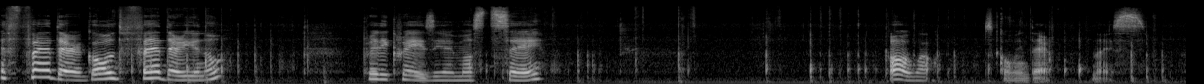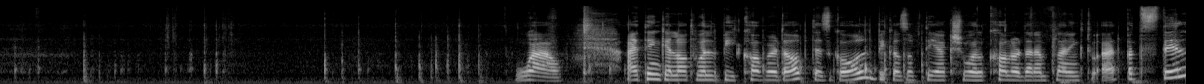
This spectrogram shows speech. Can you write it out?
a feather, gold feather, you know? Pretty crazy, I must say. Oh, wow. It's going there. Nice. Wow. I think a lot will be covered up this gold because of the actual color that I'm planning to add. But still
